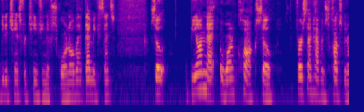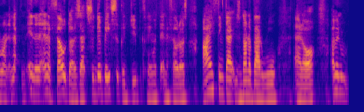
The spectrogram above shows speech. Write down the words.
get a chance for teams, you know, score and all that. That makes sense. So beyond that, run clock. So first down happens, the clock's gonna run, and that, and the NFL does that. So they're basically duplicating what the NFL does. I think that is not a bad rule at all. I mean,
